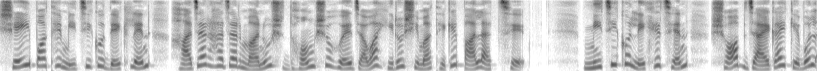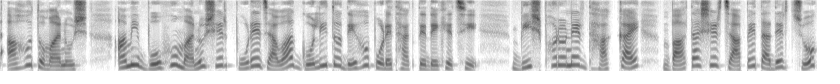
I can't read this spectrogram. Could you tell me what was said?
সেই পথে মিচিকো দেখলেন হাজার হাজার মানুষ ধ্বংস হয়ে যাওয়া হিরোসীমা থেকে পালাচ্ছে। মিচিকো লিখেছেন, সব জায়গায় কেবল আহত মানুষ। আমি বহু মানুষের পুড়ে যাওয়া গলিত দেহ পড়ে থাকতে দেখেছি। বিস্ফোরণের ধাক্কায় বাতাসের চাপে তাদের চোখ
